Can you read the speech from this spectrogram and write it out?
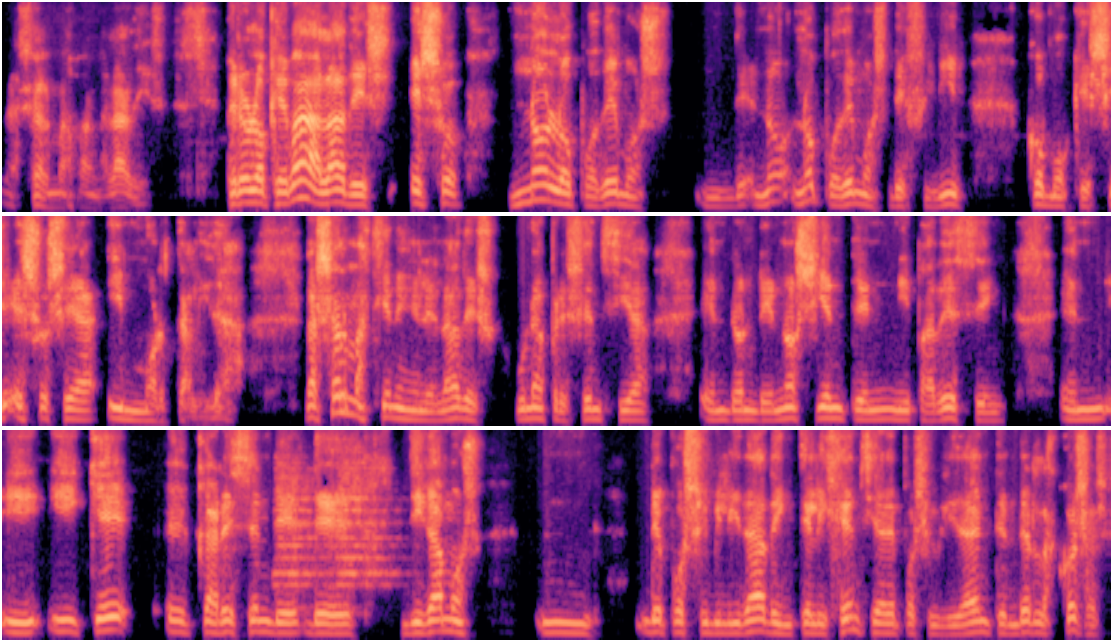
las almas van al Hades. Pero lo que va al Hades, eso no lo podemos, no, no podemos definir como que eso sea inmortalidad. Las almas tienen en el Hades una presencia en donde no sienten ni padecen y que eh, carecen de, digamos, mm, de posibilidad, de inteligencia, de posibilidad de entender las cosas.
